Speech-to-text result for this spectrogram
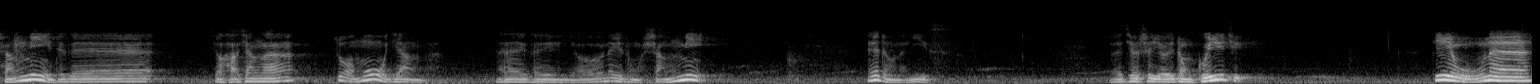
生密这个就好像啊做木匠啊，那个有那种神秘那种的意思，呃，就是有一种规矩。第五呢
